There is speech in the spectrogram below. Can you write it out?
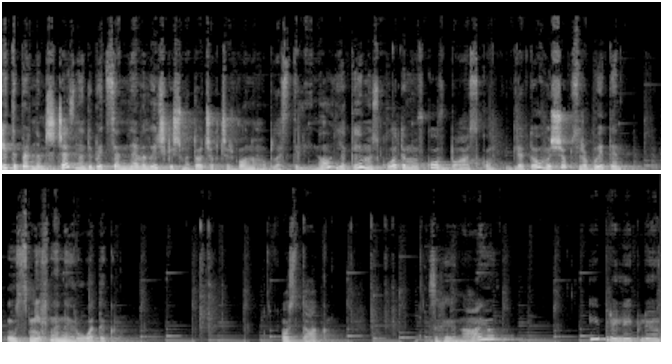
І тепер нам ще знадобиться невеличкий шматочок червоного пластиліну, який ми скотимо в ковбаску для того, щоб зробити усміхнений ротик. Ось так згинаю і приліплюю.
